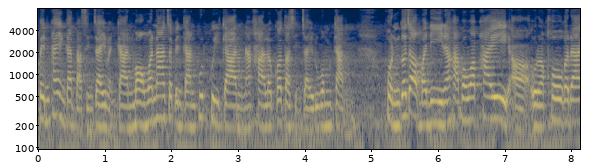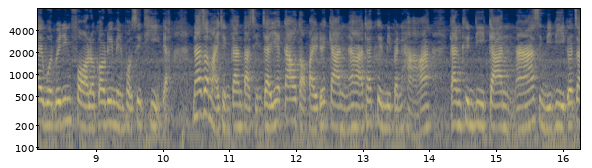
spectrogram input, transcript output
เป็นไพ่แห่งการตัดสินใจเหมือนกัน มองว่าน่าจะเป็นการพูดคุยกันนะคะ แล้วก็ตัดสินใจร่วมกัน ผลก็จะออกมาดีนะคะ เพราะว่าไพ่เอ่อ Oracle ก็ได้ Word Waiting for แล้วก็ Remain Positive เนี่ยน่าจะหมายถึงการตัดสินใจแยกก้าวต่อไปด้วยกันนะคะ ถ้าเคยมีปัญหาการคืนดีกันนะสิ่งดีๆก็จะ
